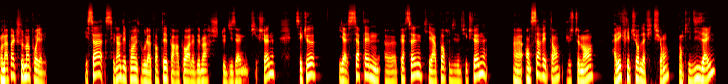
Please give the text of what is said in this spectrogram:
On n'a pas le chemin pour y aller. Et ça, c'est l'un des points que je voulais apporter par rapport à la démarche de design fiction, c'est qu'il y a certaines, personnes qui apportent le design fiction, en s'arrêtant justement à l'écriture de la fiction. Donc ils designent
